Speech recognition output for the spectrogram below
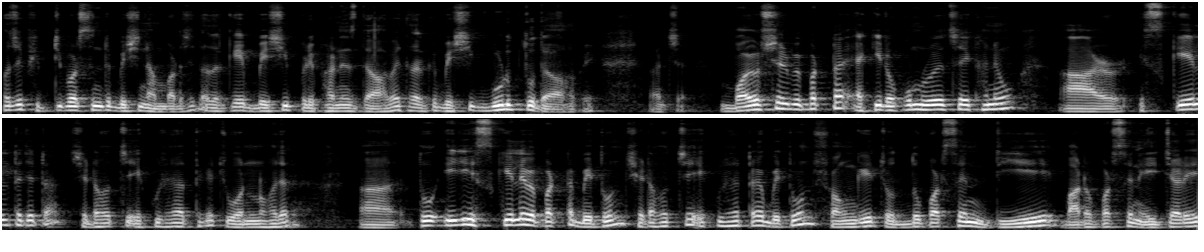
হচ্ছে ফিফটি পার্সেন্টের বেশি নাম্বার আছে, তাদেরকে বেশি প্রেফারেন্স দেওয়া হবে, তাদেরকে বেশি গুরুত্ব দেওয়া হবে। আচ্ছা বয়সের ব্যাপারটা একই রকম রয়েছে এখানেও, আর স্কেলটা যেটা, সেটা হচ্ছে একুশ হাজার থেকে চুয়ান্ন হাজার। তো এই যে স্কেলের ব্যাপারটা বেতন, সেটা হচ্ছে একুশ হাজার টাকা বেতন, সঙ্গে চোদ্দ পার্সেন্ট ডিএ বারো পার্সেন্ট এইচআরএ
